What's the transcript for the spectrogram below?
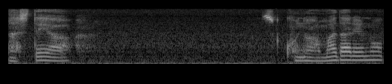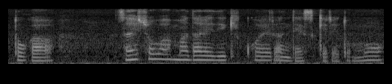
ましてやこの雨だれの音が最初は雨だれで聞こえるんですけれども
